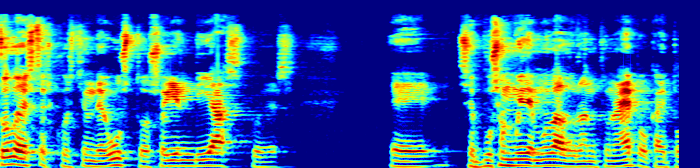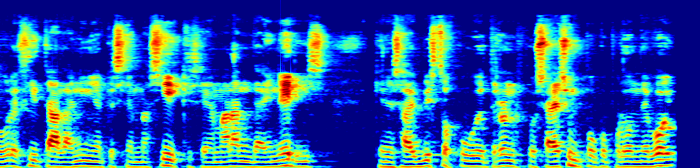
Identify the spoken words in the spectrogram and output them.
todo esto es cuestión de gustos. Hoy en día, pues, eh, se puso muy de moda durante una época, y pobrecita la niña que se llama así, que se llamará Daenerys, quienes habéis visto Juego de Tronos, pues sabéis un poco por dónde voy.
